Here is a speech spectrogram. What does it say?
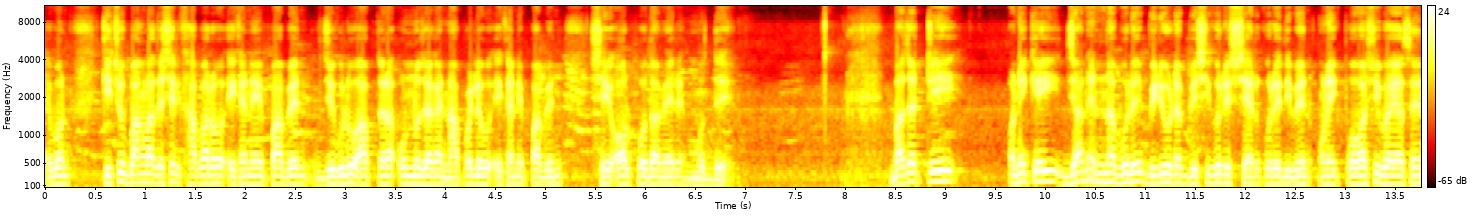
এবং কিছু বাংলাদেশের খাবারও এখানে পাবেন যেগুলো আপনারা অন্য জায়গায় না পেলেও এখানে পাবেন সেই অল্প দামের মধ্যে। বাজারটি অনেকেই জানেন না বলে ভিডিওটা বেশি করে শেয়ার করে দিবেন। অনেক প্রবাসী ভাই আছেন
